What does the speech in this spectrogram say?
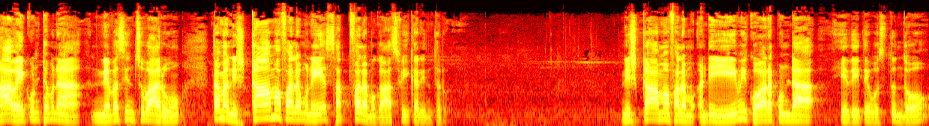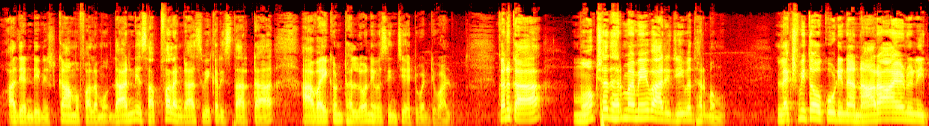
ఆ వైకుంఠమున నివసించువారు తమ నిష్కామ ఫలమునే సత్ఫలముగా స్వీకరింతురు. నిష్కామ ఫలము అంటే ఏమి కోరకుండా ఏదైతే వస్తుందో అదండి నిష్కామ ఫలము దాన్ని సత్ఫలంగా స్వీకరిస్తారట ఆ వైకుంఠంలో నివసించేటువంటి వాళ్ళు. కనుక మోక్షధర్మమే వారి జీవధర్మము. లక్ష్మితో కూడిన నారాయణుని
